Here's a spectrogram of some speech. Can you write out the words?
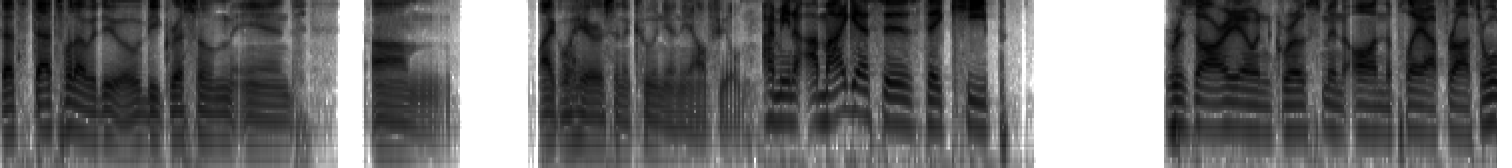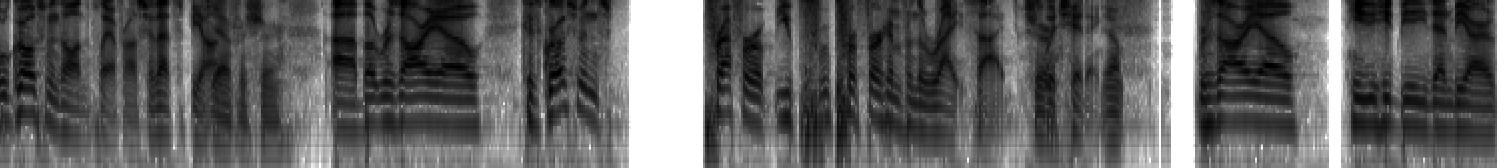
that's that's what I would do. It would be Grissom and um, Michael Harris and Acuna in the outfield. I mean, uh, my guess is they keep Rosario and Grossman on the playoff roster. Well, Grossman's on the playoff roster. That's beyond. Yeah, for sure. Uh, but Rosario, because Grossman's prefer you pr- prefer him from the right side, Sure. switch hitting. Yep. Rosario, he, he'd be then be our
